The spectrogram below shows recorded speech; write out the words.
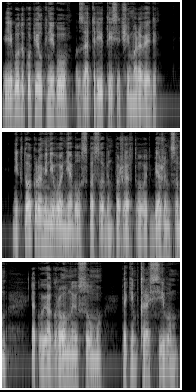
и Ягуда купил книгу за три тысячи мороведи. Никто, кроме него, не был способен пожертвовать беженцам такую огромную сумму, таким красивым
